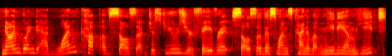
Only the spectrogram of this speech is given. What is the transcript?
Now I'm going to add one cup of salsa. Just use your favorite salsa. This one's kind of a medium heat.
